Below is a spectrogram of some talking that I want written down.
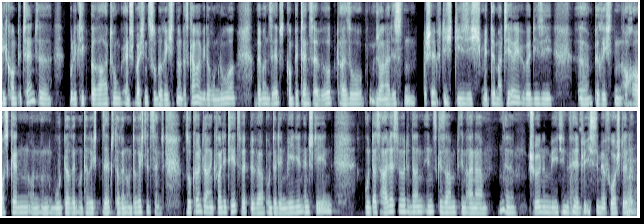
die kompetente Politikberatung entsprechend zu berichten. Und das kann man wiederum nur, wenn man selbst Kompetenz erwirbt, also Journalisten beschäftigt, die sich mit der Materie, über die sie äh, berichten, auch auskennen und, und gut darin unterrichten, selbst darin unterrichtet sind. So könnte ein Qualitätswettbewerb unter den Medien entstehen. Und das alles würde dann insgesamt in einer äh, schönen Medienwelt, wie ich sie mir vorstelle, mhm.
